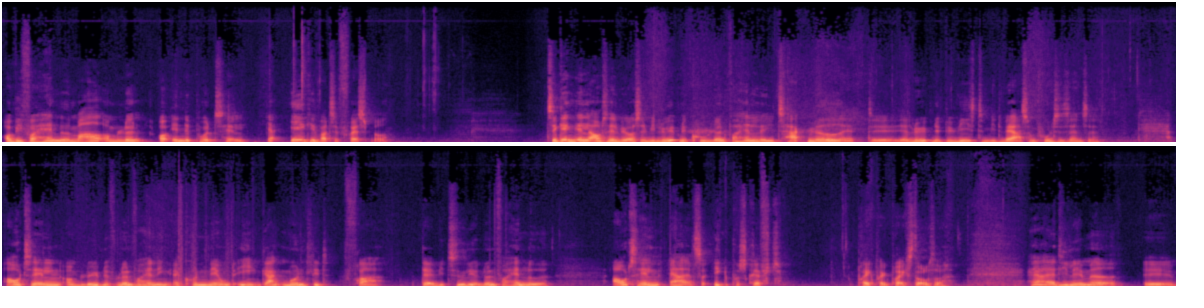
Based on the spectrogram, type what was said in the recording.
og vi forhandlede meget om løn og endte på et tal, jeg ikke var tilfreds med. Til gengæld aftalte vi også, at vi løbende kunne lønforhandle i takt med, at øh, jeg løbende beviste mit værd som fuldtidsansat. Aftalen om løbende lønforhandling er kun nævnt én gang mundtligt fra da vi tidligere lønforhandlede, Aftalen er altså ikke på skrift. Prik, prik, prik, står der så. Her er dilemmaet. Øh,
